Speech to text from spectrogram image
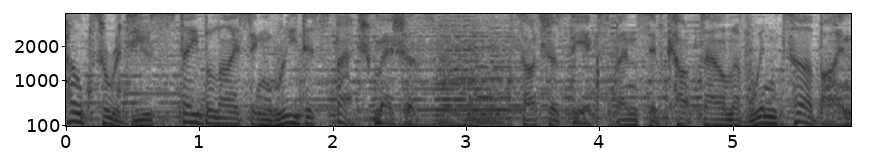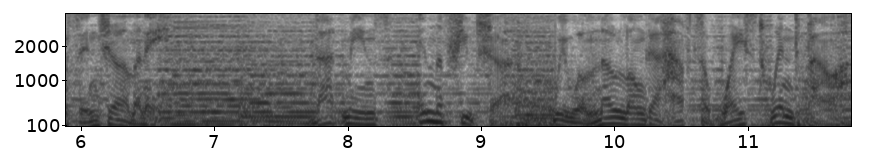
help to reduce stabilizing redispatch measures, such as the expensive cutdown of wind turbines in Germany. Means, in the future, we will no longer have to waste wind power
